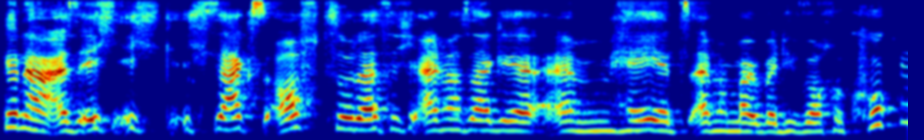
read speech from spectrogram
Genau, also ich, ich, ich sage es oft so, dass ich einfach sage, ähm, hey, jetzt einfach mal über die Woche gucken,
